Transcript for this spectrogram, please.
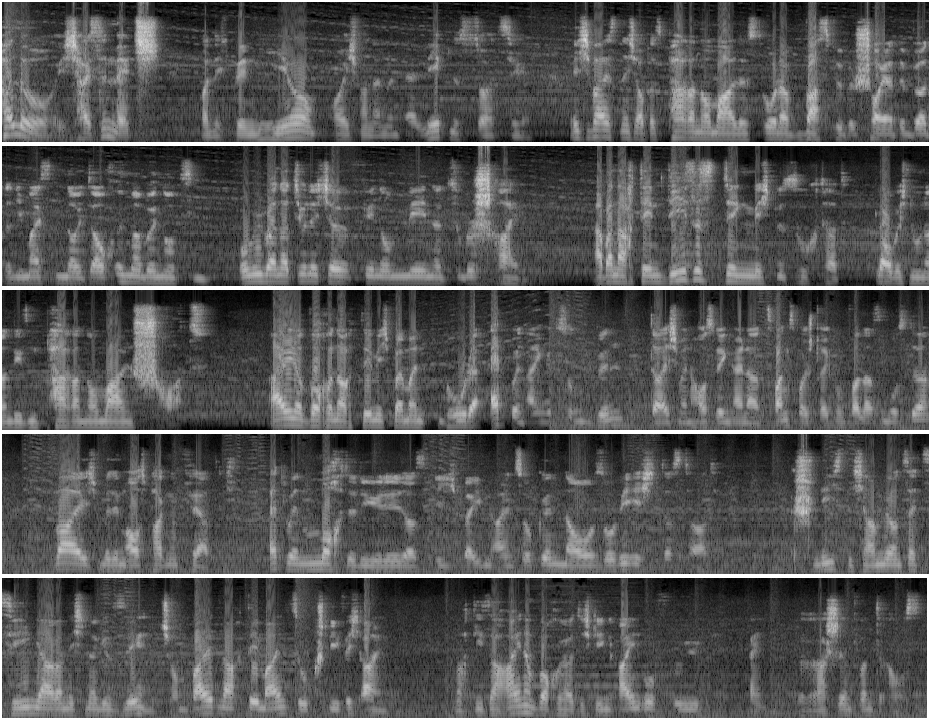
Hallo, ich heiße Mitch und ich bin hier, um euch von einem Erlebnis zu erzählen. Ich weiß nicht, ob es paranormal ist oder was für bescheuerte Wörter die meisten Leute auch immer benutzen, um übernatürliche Phänomene zu beschreiben. Aber nachdem dieses Ding mich besucht hat, glaube ich nun an diesen paranormalen Schrott. Eine Woche nachdem ich bei meinem Bruder Edwin eingezogen bin, da ich mein Haus wegen einer Zwangsvollstreckung verlassen musste, war ich mit dem Auspacken fertig. Edwin mochte die Idee, dass ich bei ihm einzog, genauso wie ich das tat. Schließlich haben wir uns seit zehn Jahren nicht mehr gesehen. Schon bald nach dem Einzug schlief ich ein. Nach dieser einen Woche hörte ich gegen 1 Uhr früh ein Rascheln von draußen.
